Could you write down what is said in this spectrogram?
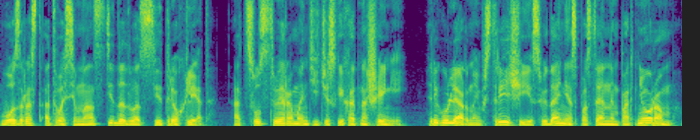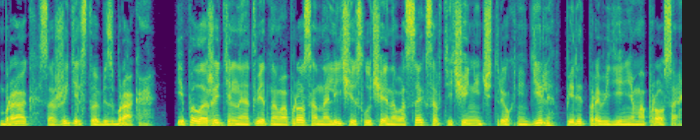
Возраст от 18 до 23 лет. Отсутствие романтических отношений. Регулярные встречи и свидания с постоянным партнером, брак, сожительство без брака. И положительный ответ на вопрос о наличии случайного секса в течение четырех недель перед проведением опроса.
